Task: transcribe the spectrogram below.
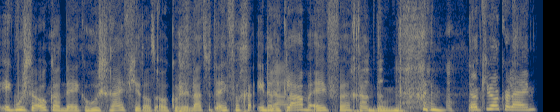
ik moest er ook aan denken. Hoe schrijf je dat ook alweer? Laten we het even in de reclame even gaan doen. Dankjewel, Carlijn.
